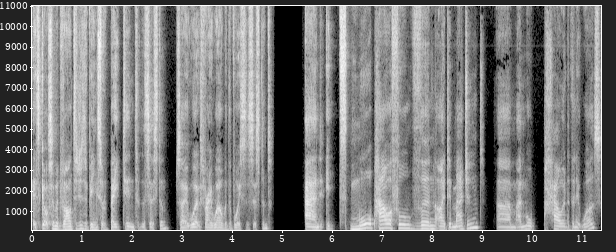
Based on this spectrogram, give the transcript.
it's got some advantages of being sort of baked into the system, so it works very well with the voice assistant, and it's more powerful than I'd imagined, um, and more powered than it was.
